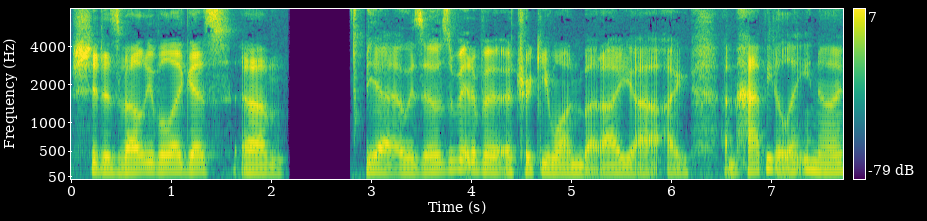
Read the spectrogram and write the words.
shit is valuable, I guess. Um, yeah, it was it was a bit of a, a tricky one, but I uh, I am happy to let you know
